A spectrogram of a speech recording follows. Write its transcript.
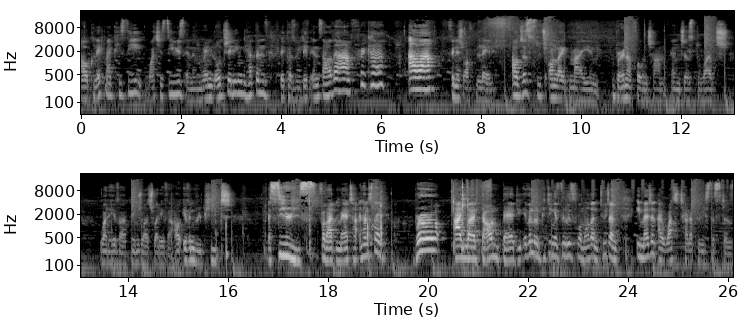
I'll connect my PC, watch a series, and then when load shedding happens, because we live in South Africa, I'll finish off LED. I'll just switch on like my burner phone charm and just watch whatever, binge watch whatever. I'll even repeat a series for that matter. And I'm just like, bro, ah, you are down bad. You're even repeating a series for more than two times. Imagine I watched Tyler Perry Sisters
